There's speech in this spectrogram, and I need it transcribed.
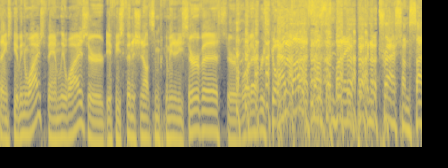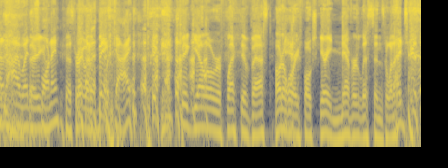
Thanksgiving wise, family wise, or if he's finishing out some community service or whatever's going I on. thought I saw somebody picking up trash on the side of the highway There this go. morning. That's right, with a big guy. big, big yellow reflective vest. Oh, don't worry, folks. Gary never listens when I do the show.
